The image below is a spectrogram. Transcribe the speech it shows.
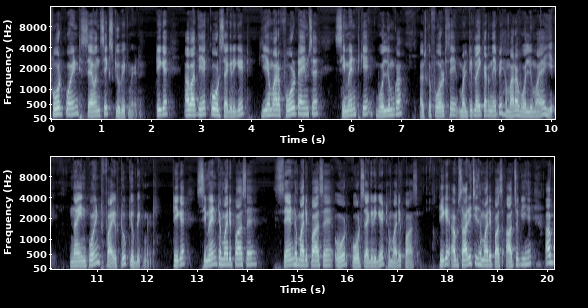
four point seven six cubic metre. ठीक है? अब आती है कोर्स एग्रीगेट। ये हमारा फोर टाइम्स है सीमेंट के वॉल्यूम का। अब इसको फोर से मल्टीप्लाई करने पे हमारा वॉल्यूम आया ये nine point five two cubic metre. ठीक है? सीमेंट हमारे पास है, सैंड हमारे पास है और कोर्स एग्रीगेट हमारे पास है। ठीक है? अब सारी चीज़ हमारे पास आ चुकी हैं। अब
